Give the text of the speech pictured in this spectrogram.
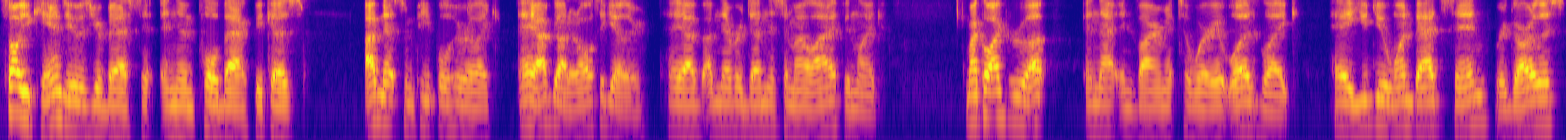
So all you can do is your best and then pull back because I've met some people who are like, "Hey, I've got it all together. Hey, I've I've never done this in my life." And like, Michael, I grew up in that environment to where it was like, "Hey, you do one bad sin, regardless,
